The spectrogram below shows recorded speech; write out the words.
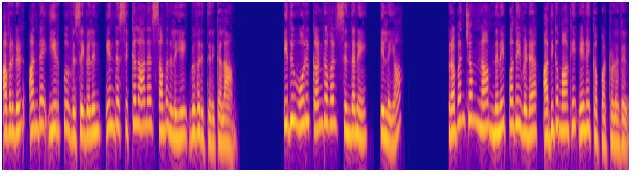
அவர்கள் அந்த ஈர்ப்பு விசைகளின் இந்த சிக்கலான சமநிலையை விவரித்திருக்கலாம். இது ஒரு கண்கவர் சிந்தனை இல்லையா? பிரபஞ்சம் நாம் நினைப்பதை விட அதிகமாக இணைக்கப்பட்டுள்ளது.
